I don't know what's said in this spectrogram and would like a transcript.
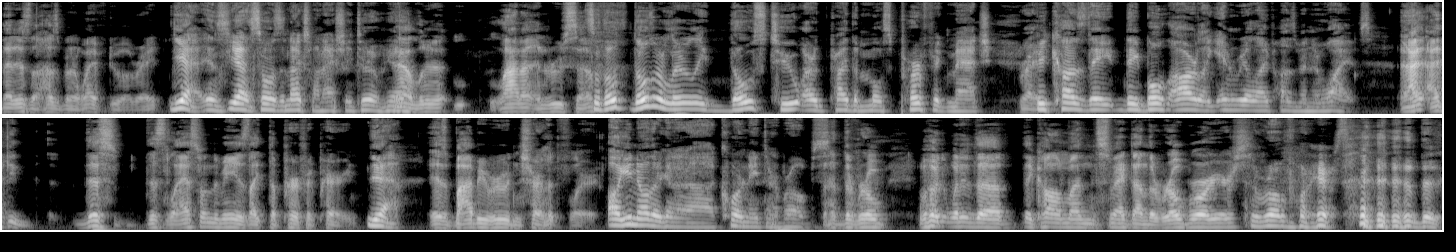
that is the husband and wife duo, right? yeah, it's yeah. So is the next one actually too. Yeah, Yeah. Luna, Lana and Rusev. So those those are literally those two are probably the most perfect match right. because they they both are like in real life husband and wives. and I, I think this this last one to me is like the perfect pairing. Yeah. Is Bobby Roode and Charlotte Flair. Oh, you know they're gonna uh, coordinate their robes. The robe. What, what did uh, they call them on SmackDown? The Robe Warriors. The robe warriors. the,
